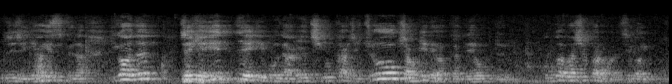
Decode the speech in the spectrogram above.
문제 제기하겠습니다. 이거는 제 개인 얘기보다는 지금까지 쭉 정리되었던 내용들 공감하실 거라고 하는 생각입니다.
